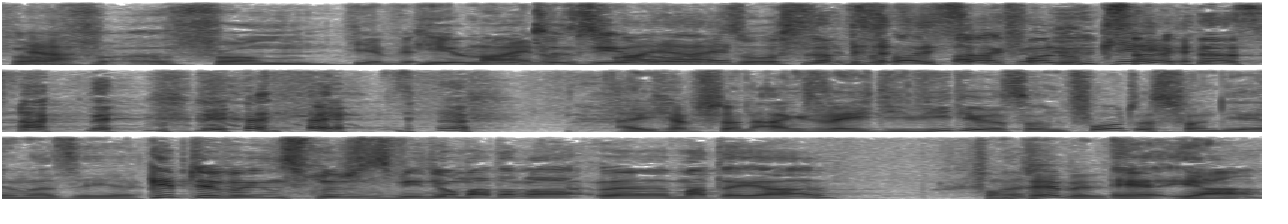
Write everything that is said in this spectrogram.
From, Ja. fr- from Hier, Hero to Zero. So ist das, Das ist doch voll okay. Also ich habe schon Angst, wenn ich die Videos und Fotos von dir immer sehe. Gibt übrigens frisches Videomaterial. Äh, Material. Von Pebbles. Äh, ja,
